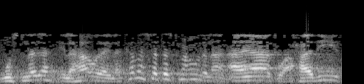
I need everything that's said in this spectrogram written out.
مسندة إلى هؤلاء. كما ستسمعون الآن آيات وأحاديث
